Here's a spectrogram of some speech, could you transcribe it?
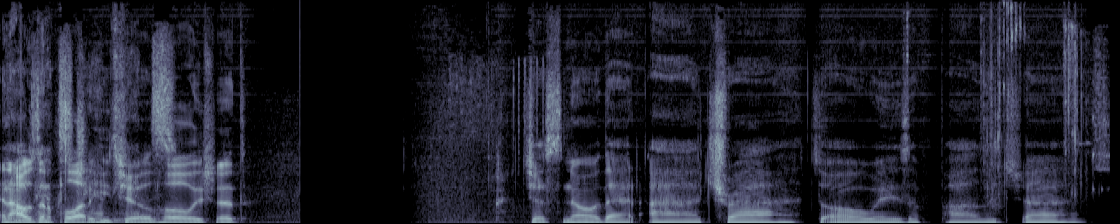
and I was gonna pull out a heat shield. Holy shit. Just know that I try to always apologize.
